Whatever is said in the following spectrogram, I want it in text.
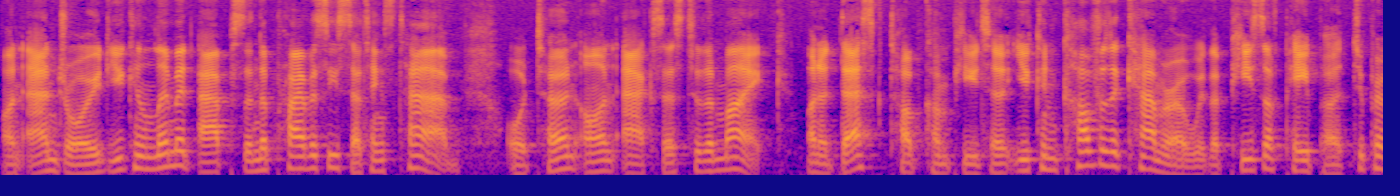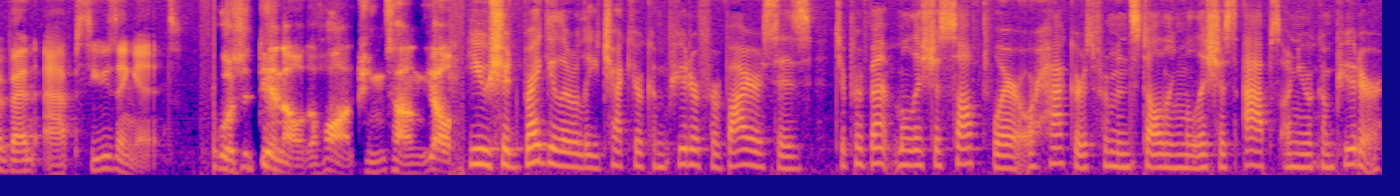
On Android, you can limit apps in the privacy settings tab or turn on access to the mic. On a desktop computer, you can cover the camera with a piece of paper to prevent apps using it. You should regularly check your computer for viruses to prevent malicious software or hackers from installing malicious apps on your computer.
